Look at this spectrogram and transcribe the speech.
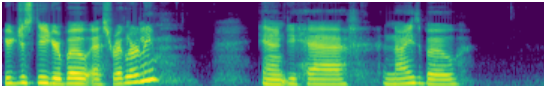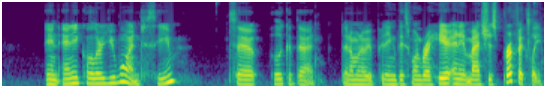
you just do your bow as regularly and you have a nice bow in any color you want, see? So look at that. Then I'm going to be putting this one right here and it matches perfectly.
